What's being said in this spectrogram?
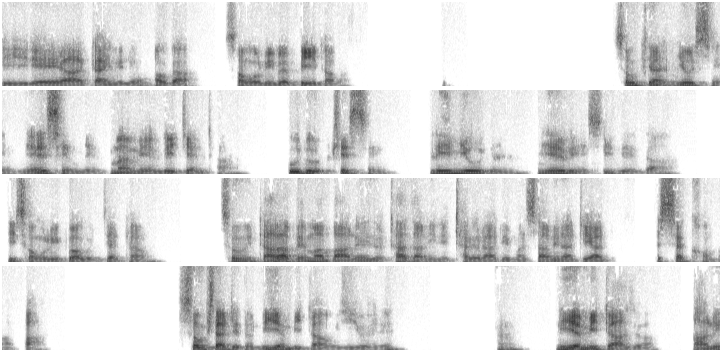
ဒီတွေအတိုင်းလေးလို့အောက်ကဆောင်းပုတ်လေးပဲပေးထားပါ ဆုံးဖြတ်ညွတ်စင်မြဲစင်ခြင်းမှန်ပင်လေ့ကျင့်ထားကုသိုလ်ဖြစ်စဉ်လေးမျိုးတွင်မြဲပင်ရှိသေးတာဒီဆောင်းပုတ်လေးကိုယ့်ကိုကြက်ထားဆိုဒါကဘယ်မှာပါလဲဆိုထာတာလေးနဲ့ထာဂရာတွေမှာစာမျက်နှာတရားတစ်ဆက်ခွန်မှာပါဆုံးဖြတ်တယ်ဆိုနိယမိတာကိုရည်ရွယ်တယ်နော်နိယမိတာဆိုတာဘာလဲ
